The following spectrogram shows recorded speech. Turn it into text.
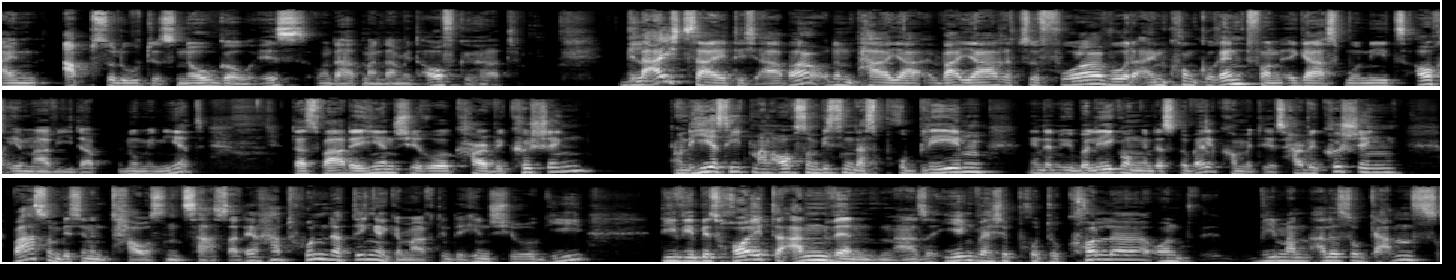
ein absolutes No-Go ist und da hat man damit aufgehört. Gleichzeitig aber, und ein paar Jahr, Jahre zuvor, wurde ein Konkurrent von Egas Moniz auch immer wieder nominiert. Das war der Hirnchirurg Harvey Cushing. Und hier sieht man auch so ein bisschen das Problem in den Überlegungen des Nobelkomitees. Harvey Cushing war so ein bisschen ein Tausendsasser. Der hat 100 Dinge gemacht in der Hirnchirurgie, die wir bis heute anwenden. Also irgendwelche Protokolle und wie man alles so ganz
